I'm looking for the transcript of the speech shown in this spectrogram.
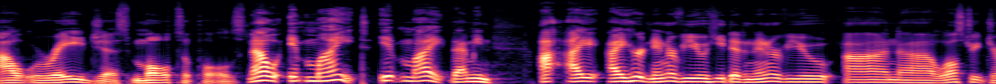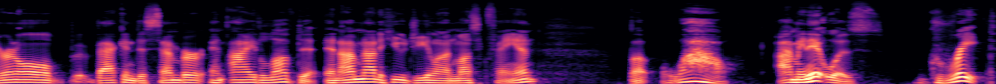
outrageous multiples. Now it might, it might. I mean. I, I I heard an interview. He did an interview on uh, Wall Street Journal back in December, and I loved it. And I'm not a huge Elon Musk fan, but wow, I mean, it was great.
